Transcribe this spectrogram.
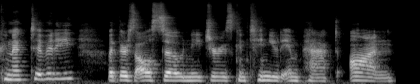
connectivity, but there's also nature's continued impact on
